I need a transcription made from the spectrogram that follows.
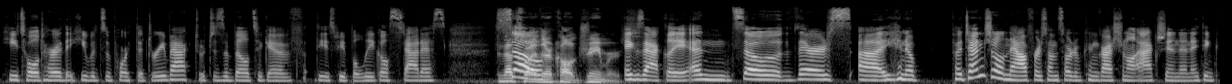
he told her that he would support the DREAM Act, which is a bill to give these people legal status. And that's So- why they're called dreamers. Exactly. And so there's, uh, you know, potential now for some sort of congressional action. And I think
